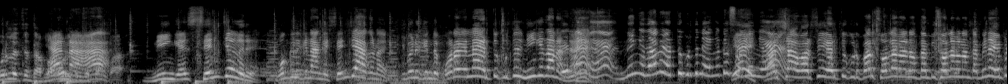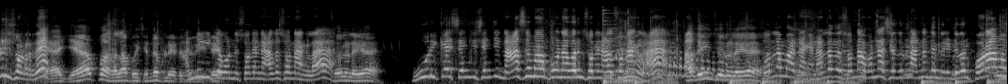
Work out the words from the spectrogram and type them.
ஒரு லட்சம் ஏன்னா தான்ப்பா. நீங்க செஞ்சவரு. உங்களுக்கு நாங்க செஞ்சாகணும் இவனுக்கு இந்த புடவை எல்லாம் எடுத்து கொடுத்து நீங்க தானே நீங்க தானே எடுத்து கொடுத்து என்கிட்ட ஏய் சொன்னீங்க. வருஷா வருஷம் எடுத்து கொடுப்பாரு. சொல்ல வேணாம் தம்பி சொல்ல வேணாம் தம்பி. எப்படி சொல்றது? ஏப்பா அதெல்லாம் போய் சின்ன பிள்ளை அன்னிக்கிட்ட ஒண்ணு சொன்னேன் அதை சொன்னாங்களா? சொல்லலையே. ஊருக்கே செஞ்சு செஞ்சு நாசமா போனவர்னு சொன்னேன் அதை சொன்னாங்களா? அதையும் சொல்லலையே. சொல்ல மாட்டாங்க. நல்லதை சொன்னா ஒண்ணா சேர்ந்து அண்ணன் தம்பி ரெண்டு பேரும் பொறாம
